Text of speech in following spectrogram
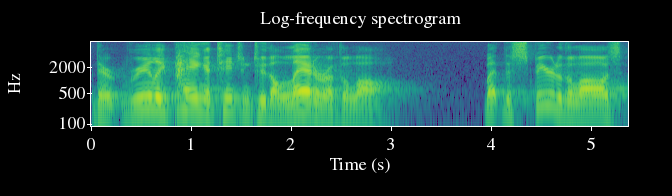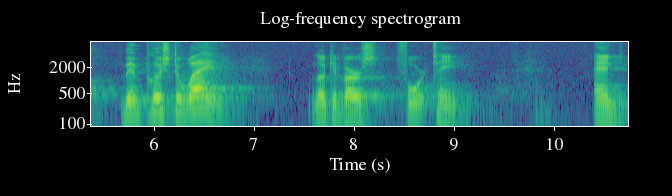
they're really paying attention to the letter of the law. But the spirit of the law has been pushed away. Look at verse 14. And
